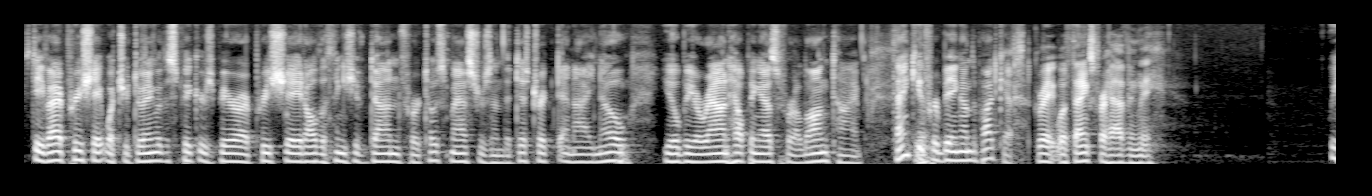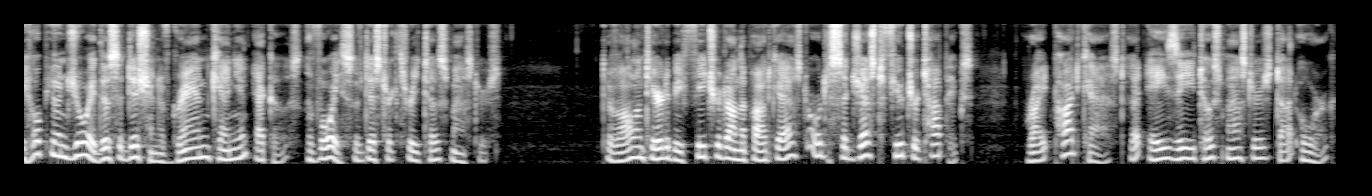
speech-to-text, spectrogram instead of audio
Steve, I appreciate what you're doing with the Speakers Bureau. I appreciate all the things you've done for Toastmasters in the district, and I know mm-hmm. you'll be around helping us for a long time. Thank you for being on the podcast. Great. Well, thanks for having me. We hope you enjoyed this edition of Grand Canyon Echoes, the voice of District 3 Toastmasters. To volunteer to be featured on the podcast or to suggest future topics, write podcast at aztoastmasters.org.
